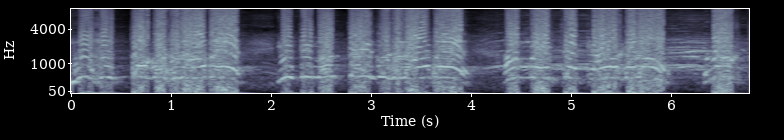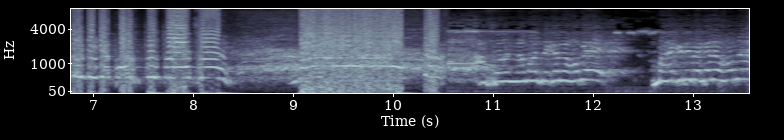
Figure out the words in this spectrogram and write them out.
নিষিদ্ধ ঘোষণা হবে ইতিমধ্যেই ঘোষণা হবে আমরা যে কারও কারও রক্ত দিতে প্রস্তুত রয়েছে আসরের নামাজ এখানে হবে মাগরিব এখানে হবে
